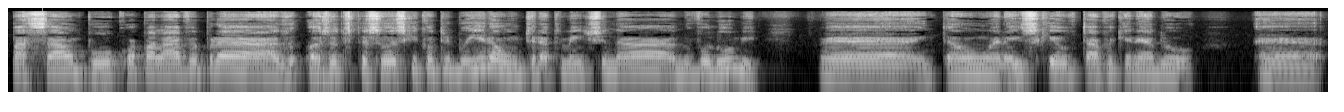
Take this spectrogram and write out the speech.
passar um pouco a palavra para as outras pessoas que contribuíram diretamente na, no volume. É, então, era isso que eu estava querendo é,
